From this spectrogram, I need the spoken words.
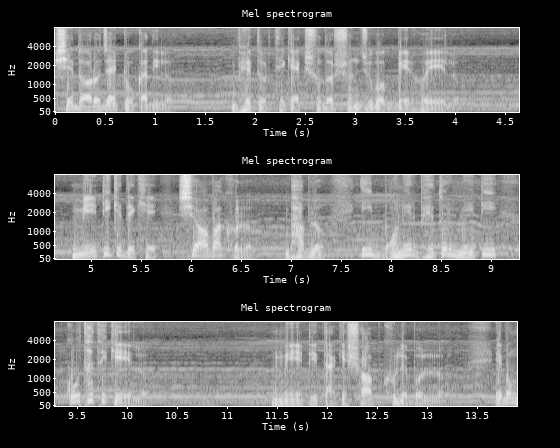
সে দরজায় টোকা দিল। ভেতর থেকে এক সুদর্শন যুবক বের হয়ে এলো। মেয়েটিকে দেখে সে অবাক হলো। ভাবল, এই বনের ভেতর মেয়েটি কোথা থেকে এলো? মেয়েটি তাকে সব খুলে বলল এবং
